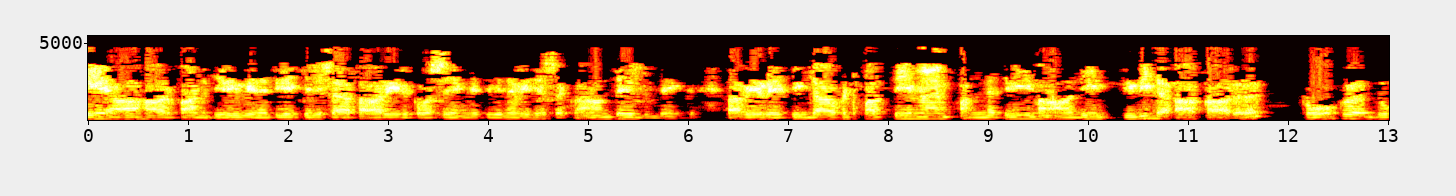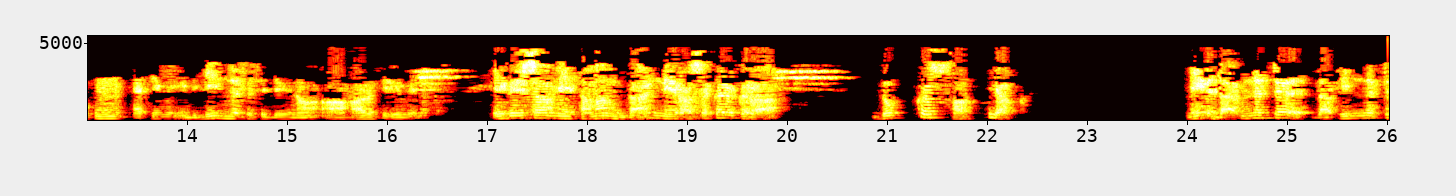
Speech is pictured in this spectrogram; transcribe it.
ඒ ආහාර පාන දිවෙන්නේ නැති එක්ක නිසා ශාරීරික වශයෙන් ඇති වෙන වෙහෙස ක්ලාන්තයේ දුන්නේක ශරීරයේ පීඩාවකටපත් වීම පන්නැතිවීම ආදී විවිධ ආකාර රෝග දුක් ඇති ඉඳින්නට සිදු වෙනවා ආහාර දිවි වෙන. ඒක නිසා මේ Taman ගන්නේ රස කර කර දුක්ඛ සත්‍යයක්. මේක දකින්නට දකින්නට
